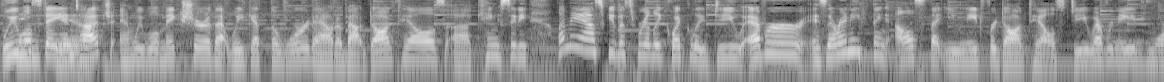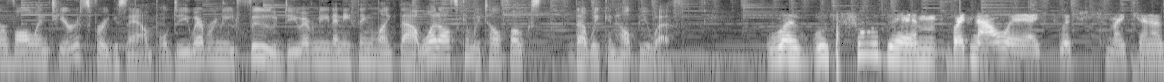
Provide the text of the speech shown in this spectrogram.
we Thank will stay you. in touch and we will make sure that we get the word out about Dog Tales, uh, King City. Let me ask you this really quickly: Do you ever? Is there anything else that you need for Dog Tales? Do you ever need more volunteers, for example? Do you ever need food? Do you ever need anything like that? What else can we tell folks that we can help you with? Well, with food, um, right now uh, I switched my kennel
